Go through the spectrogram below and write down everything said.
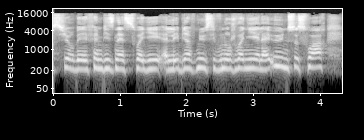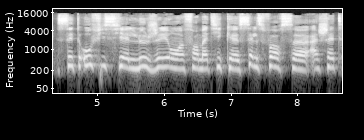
sur BFM Business. Soyez les bienvenus si vous nous rejoignez à la une ce soir. C'est officiel. Le géant informatique Salesforce achète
